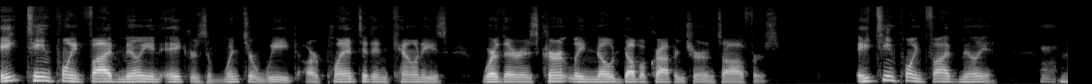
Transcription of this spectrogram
18.5 million acres of winter wheat are planted in counties where there is currently no double crop insurance offers. 18.5 million. Hmm.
